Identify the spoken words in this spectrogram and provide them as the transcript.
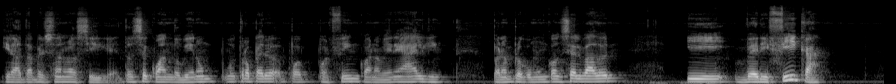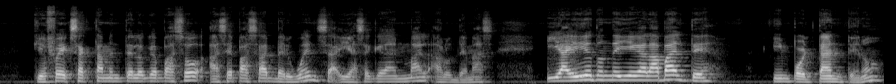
y la otra persona lo sigue. Entonces cuando viene un, otro, por, fin, cuando viene alguien, por ejemplo, como un conservador y verifica qué fue exactamente lo que pasó, hace pasar vergüenza y hace quedar mal a los demás. Y ahí es donde llega la parte importante, ¿no?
